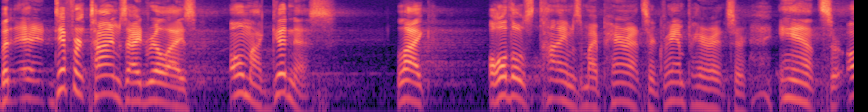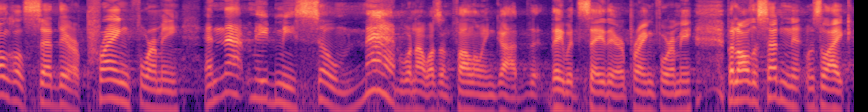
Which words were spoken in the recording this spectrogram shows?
but at different times I'd realize, oh my goodness, like all those times my parents or grandparents or aunts or uncles said they were praying for me, and that made me so mad when I wasn't following God that they would say they were praying for me. But all of a sudden it was like,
